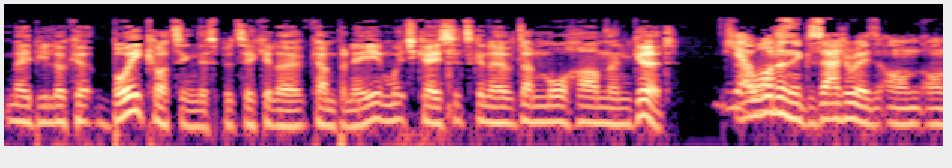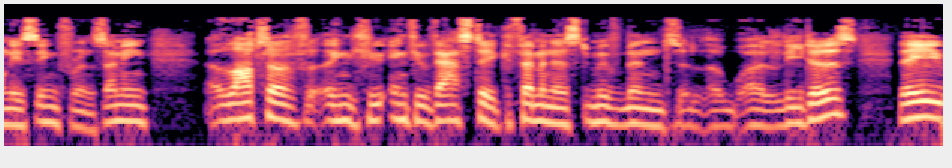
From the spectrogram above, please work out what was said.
maybe look at boycotting this particular company, in which case it's going to have done more harm than good. Yeah, I well, wouldn't exaggerate on, on its influence. I mean, a lot of enthusiastic feminist movement uh, uh, leaders, they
